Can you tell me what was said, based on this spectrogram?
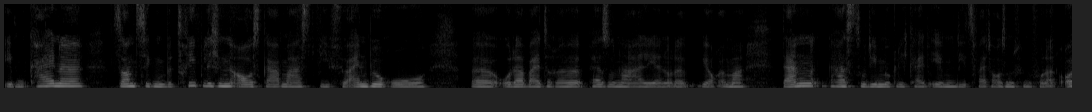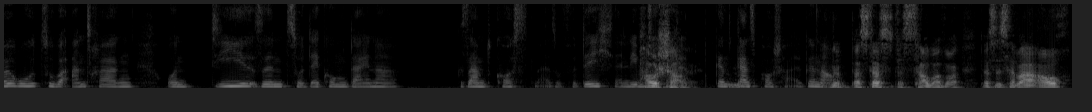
eben keine sonstigen betrieblichen Ausgaben hast, wie für ein Büro äh, oder weitere Personalien oder wie auch immer, dann hast du die Möglichkeit eben die 2500 Euro zu beantragen und die sind zur Deckung deiner Gesamtkosten, also für dich, dein Leben. Pauschal. Ganz, ganz pauschal, genau. Das ist das, das Zauberwort. Das ist aber auch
